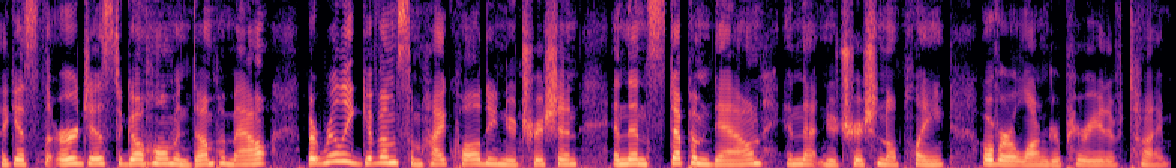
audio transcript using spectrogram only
I guess the urge is to go home and dump them out, but really give them some high quality nutrition and then step them down in that nutritional plane over a longer period of time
